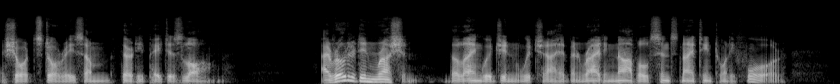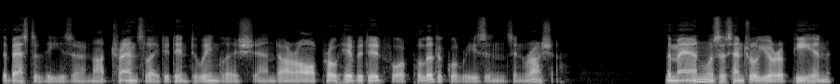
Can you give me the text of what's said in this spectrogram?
a short story some thirty pages long. I wrote it in Russian, the language in which I had been writing novels since 1924. The best of these are not translated into English and are all prohibited for political reasons in Russia. The man was a Central European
